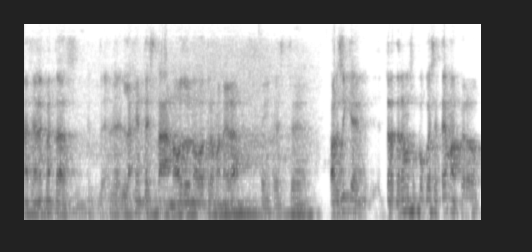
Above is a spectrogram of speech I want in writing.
al final de cuentas, la gente está, ¿no? De una u otra manera. Este, ahora sí que trataremos un poco ese tema, pero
